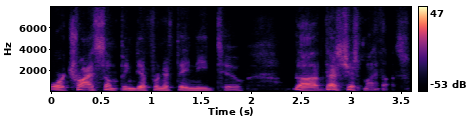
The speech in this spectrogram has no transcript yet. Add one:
or try something different if they need to. Uh, that's just my thoughts.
